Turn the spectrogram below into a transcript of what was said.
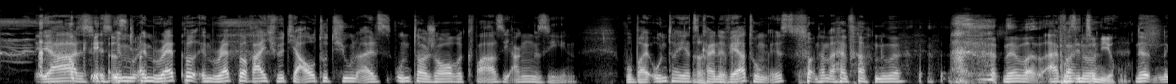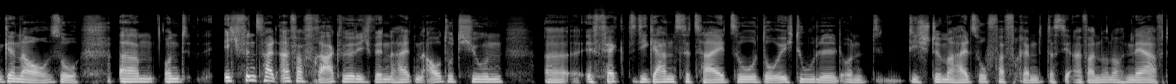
ja, okay, ist, im, im, Rap, im Rap-Bereich wird ja Autotune als Untergenre quasi angesehen. Wobei unter jetzt ah, keine okay. Wertung ist, sondern einfach nur ne, einfach Positionierung. Nur, ne, genau, so. Ähm, und ich finde es halt einfach fragwürdig, wenn halt ein Autotune äh, die ganze Zeit so durchdudelt und die Stimme halt so verfremdet, dass sie einfach nur noch nervt.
